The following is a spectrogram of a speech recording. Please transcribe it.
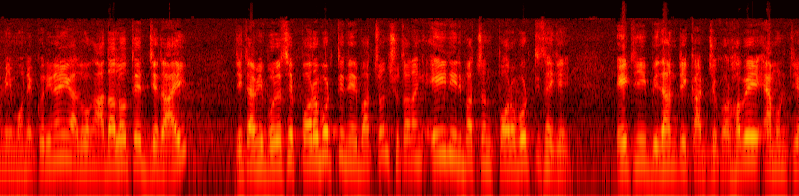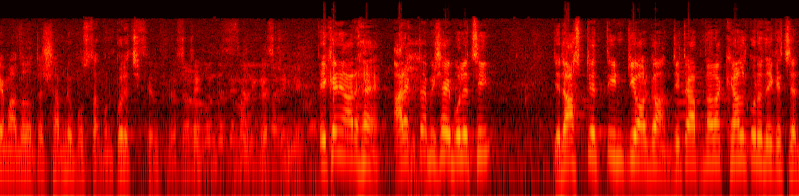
আমি মনে করি নাই, এবং আদালতের যে রায়, যেটা আমি বলেছি পরবর্তী নির্বাচন, সুতরাং এই নির্বাচন পরবর্তী থেকে এইটি বিধানটি কার্যকর হবে, এমনটি আমি আদালতের সামনে উপস্থাপন করেছি। এখানে আর হ্যাঁ আরেকটা বিষয় বলেছি যে রাষ্ট্রের তিনটি অর্গান যেটা আপনারা খেয়াল করে দেখেছেন,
